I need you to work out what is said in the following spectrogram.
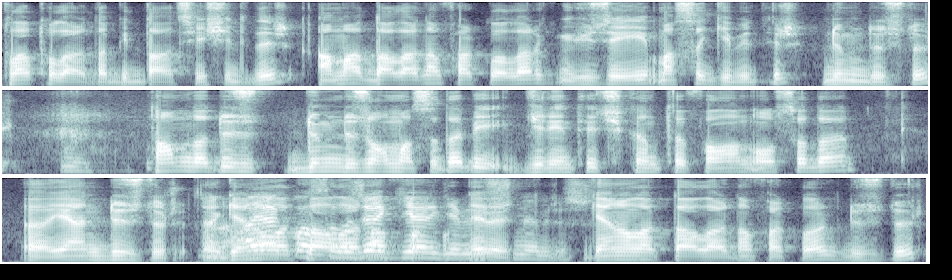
Platolar da bir dağ çeşididir. Ama dağlardan farklı olarak yüzeyi masa gibidir. Dümdüzdür. Tam da düz dümdüz olması da bir girinti çıkıntı falan olsa da e, yani düzdür. Yani ayak basılacak yer gibi evet, düşünebilir. Genel olarak dağlardan farklı olarak düzdür.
